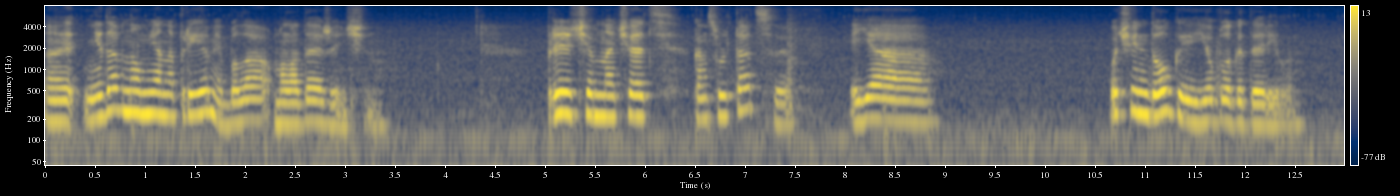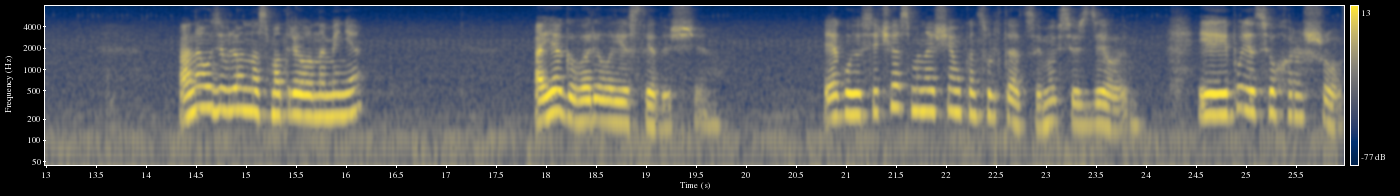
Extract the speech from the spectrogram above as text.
Э, недавно у меня на приеме была молодая женщина. Прежде чем начать консультацию, я очень долго ее благодарила. Она удивленно смотрела на меня, а я говорила ей следующее. Я говорю, сейчас мы начнем консультацию, мы все сделаем. И будет все хорошо.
